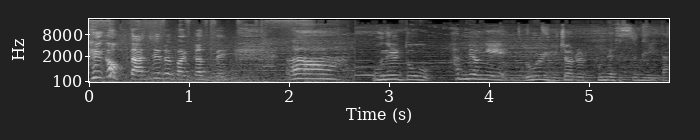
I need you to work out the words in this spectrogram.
백업 다지를 닦았네 아 오늘도 한 명의 롤 유저를 보냈습니다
